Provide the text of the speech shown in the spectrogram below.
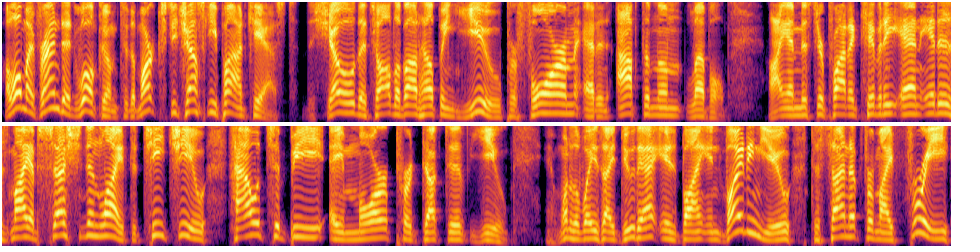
Hello, my friend, and welcome to the Mark Struczewski podcast, the show that's all about helping you perform at an optimum level. I am Mr. Productivity, and it is my obsession in life to teach you how to be a more productive you. And one of the ways I do that is by inviting you to sign up for my free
